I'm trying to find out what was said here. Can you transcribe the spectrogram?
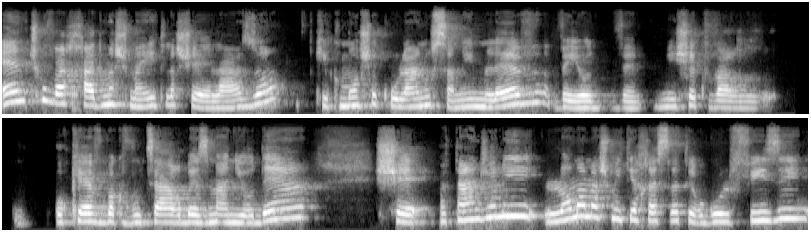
אין תשובה חד משמעית לשאלה הזו, כי כמו שכולנו שמים לב. ומי שכבר עוקב בקבוצה הרבה זמן יודע, שפטנג'לי לא ממש מתייחס לתרגול פיזי,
